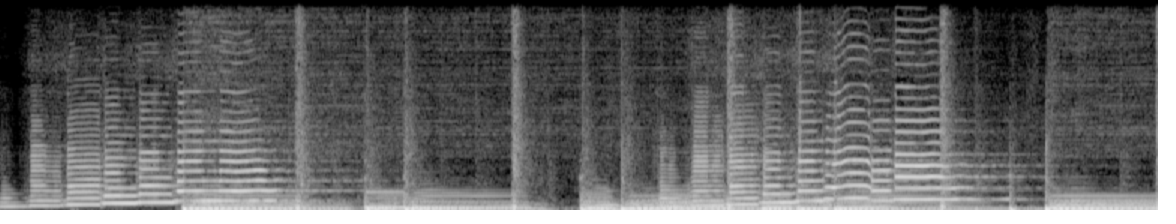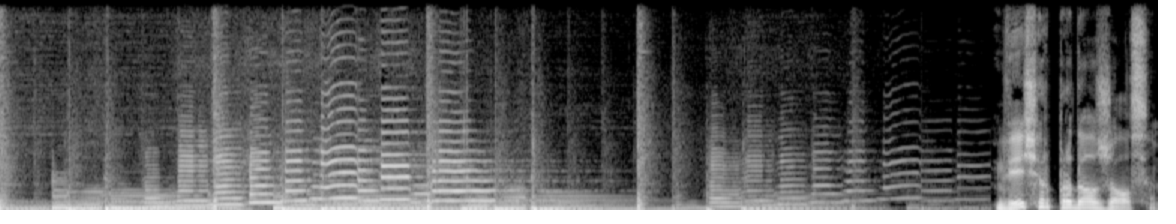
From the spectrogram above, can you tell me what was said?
Вечер продолжался.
